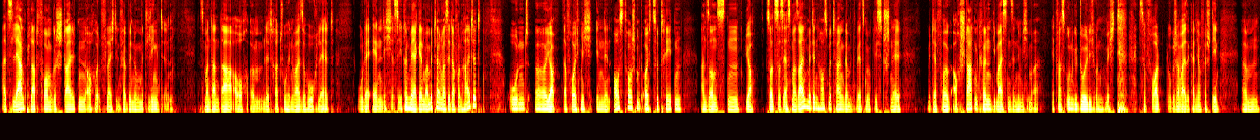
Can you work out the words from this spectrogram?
als Lernplattform gestalten, auch vielleicht in Verbindung mit LinkedIn dass man dann da auch ähm, Literaturhinweise hochlädt oder ähnliches. Ihr könnt mir ja gerne mal mitteilen, was ihr davon haltet. Und äh, ja, da freue ich mich, in den Austausch mit euch zu treten. Ansonsten, ja, soll es das erstmal sein mit den Hausmitteilungen, damit wir jetzt möglichst schnell mit der Folge auch starten können. Die meisten sind nämlich immer etwas ungeduldig und möchten sofort, logischerweise kann ich auch verstehen, ähm,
